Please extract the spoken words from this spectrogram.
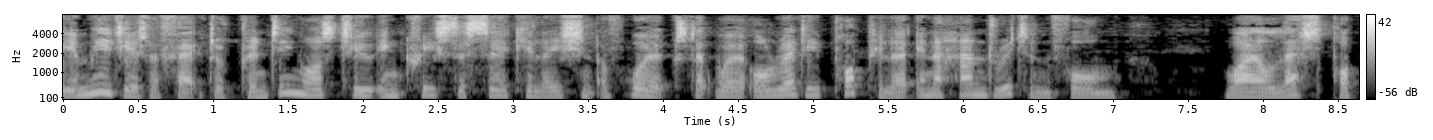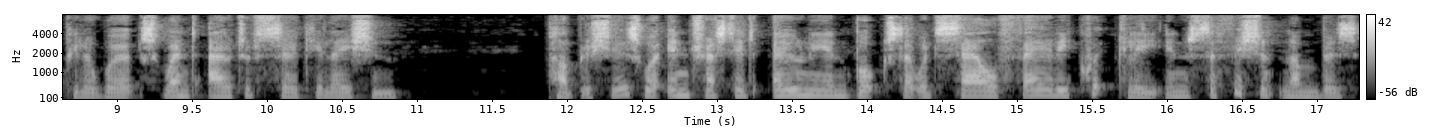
The immediate effect of printing was to increase the circulation of works that were already popular in a handwritten form, while less popular works went out of circulation. Publishers were interested only in books that would sell fairly quickly in sufficient numbers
